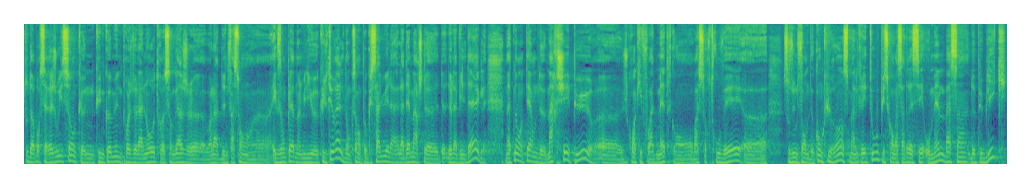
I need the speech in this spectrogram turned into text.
Tout d'abord, c'est réjouissant qu'une commune proche de la nôtre s'engage euh, voilà, d'une façon euh, exemplaire dans le milieu culturel. Donc ça, on peut que saluer la, démarche de, la ville d'Aigle. Maintenant, en termes de marché pur, euh, je crois qu'il faut admettre qu'on va se retrouver sous une forme de concurrence malgré tout, puisqu'on va s'adresser au même bassin de public,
